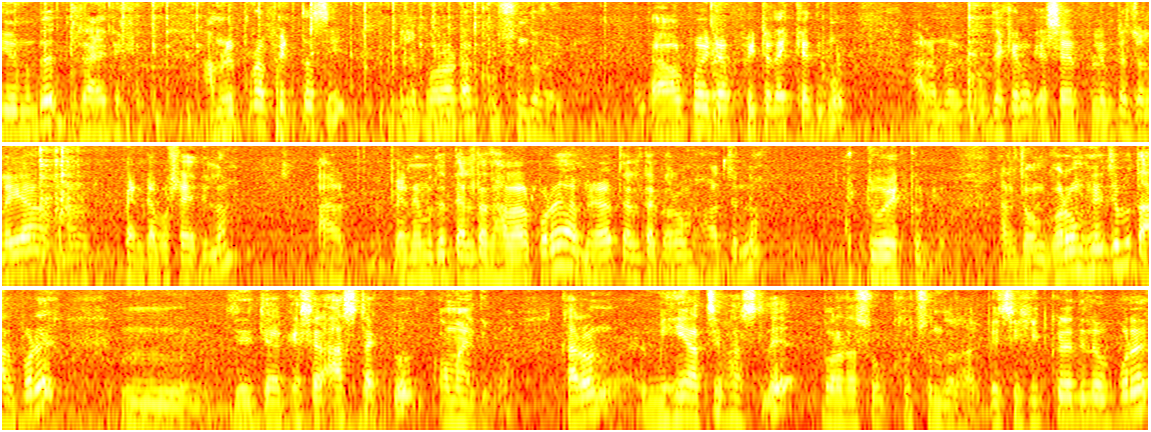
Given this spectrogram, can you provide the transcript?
ইয়ের মধ্যে ড্রাই দেখেন। আমরা পুরো ফেটতেছি, তাহলে বড়টা খুব সুন্দর হইব। তা অল্প এটা ফেটে রেখে দিব। আর আমরা দেখেন গ্যাসের ফ্লেমটা জ্বলাইয়া আপনার প্যানটা বসাই দিলাম। আর প্যানের মধ্যে তেলটা ঢালার পরে আমরা তেলটা গরম হওয়ার জন্য একটু ওয়েট করব। আর যখন গরম হয়ে যাব, তারপরে যেটা গ্যাসের আঁচটা একটু কমাই দিব। কারণ মিহি আছে ভাসলে বড়াটা খুব সুন্দর হয়। বেশি হিট করে দিলে উপরে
